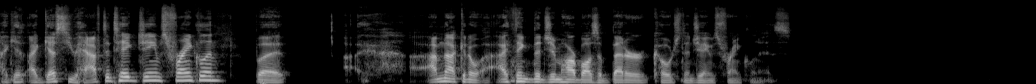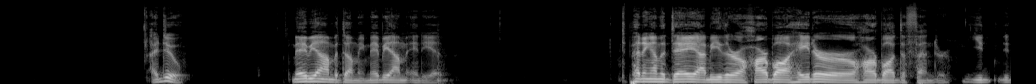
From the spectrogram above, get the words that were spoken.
I guess I guess you have to take James Franklin, but I, am not to. I think that Jim Harbaugh is a better coach than James Franklin is. I do. Maybe I'm a dummy. Maybe I'm an idiot. Depending on the day, I'm either a Harbaugh hater or a Harbaugh defender. You, you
